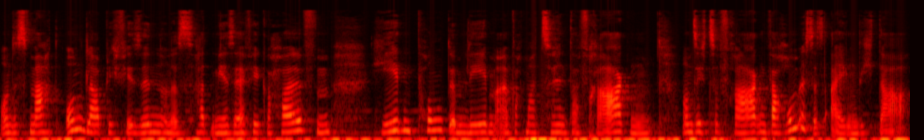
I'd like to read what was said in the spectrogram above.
Und es macht unglaublich viel Sinn und es hat mir sehr viel geholfen, jeden Punkt im Leben einfach mal zu hinterfragen und sich zu fragen, warum ist es eigentlich da?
